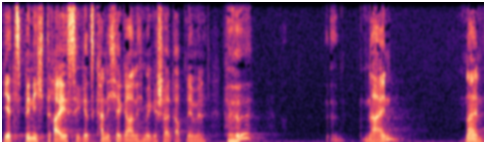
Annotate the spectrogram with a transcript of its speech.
jetzt bin ich 30, jetzt kann ich ja gar nicht mehr gescheit abnehmen. Hä? Nein? Nein.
